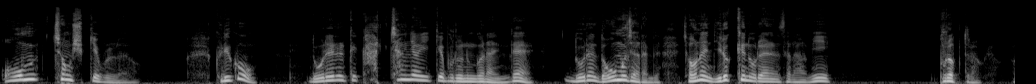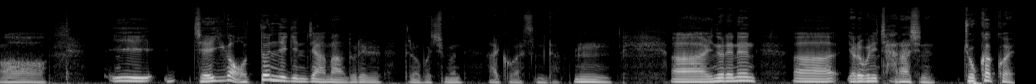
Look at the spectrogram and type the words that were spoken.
엄청 쉽게 불러요. 그리고 노래를 이렇게 가창력 있게 부르는 건 아닌데 노래를 너무 잘합니다. 저는 이렇게 노래하는 사람이 부럽더라고요. 어, 이 제기가 어떤 얘기인지 아마 노래를 들어보시면 알 것 같습니다. 음, 아, 이 노래는 아, 여러분이 잘 아시는 조카커의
